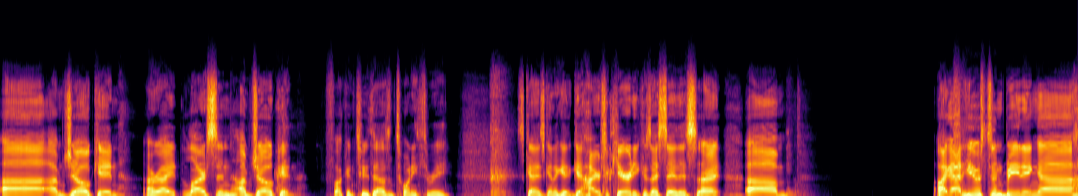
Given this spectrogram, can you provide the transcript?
Uh, I'm joking. All right, Larson, I'm joking. Fucking 2023. This guy's gonna get get higher security because I say this. All right. Um, I got Houston beating. Uh,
